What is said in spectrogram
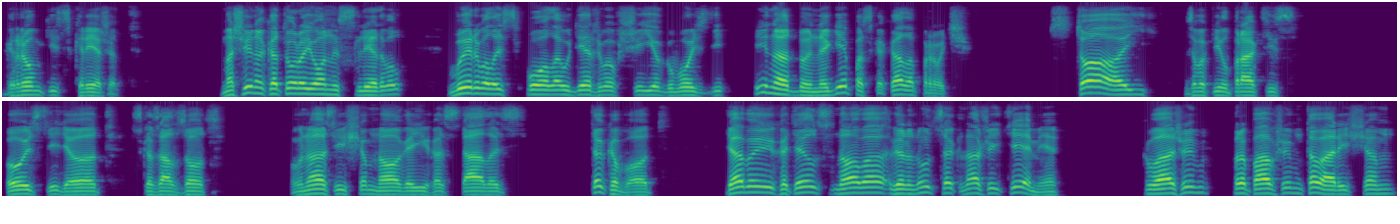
громкий скрежет. Машина, которую он исследовал, вырвалась с пола, удерживавшей ее гвозди, и на одной ноге поскакала прочь. «Стой!» — завопил Практис. — Пусть идет, — сказал Зоц. — У нас еще много их осталось. Так вот, я бы хотел снова вернуться к нашей теме, к вашим пропавшим товарищам.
